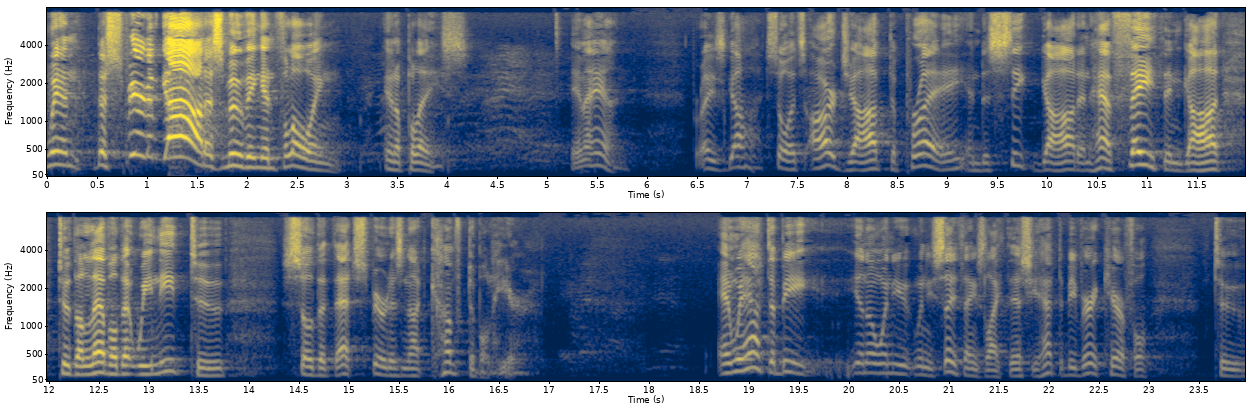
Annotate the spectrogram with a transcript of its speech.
when the Spirit of God is moving and flowing in a place. Amen. Praise God. So it's our job to pray and to seek God and have faith in God to the level that we need to so that that spirit is not comfortable here. And we have to be you know, when you when you say things like this, you have to be very careful to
